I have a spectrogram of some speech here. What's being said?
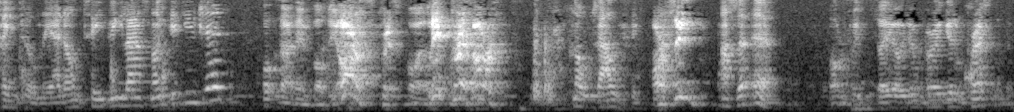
Caine film they had on TV last night, did you, Jed? What was that then, Bobby? The arse, Chris Boyle. Lip Chris Arse. No, it was Alfie. Arsey. That's it, yeah. A lot of people say I do a very good impression of him.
